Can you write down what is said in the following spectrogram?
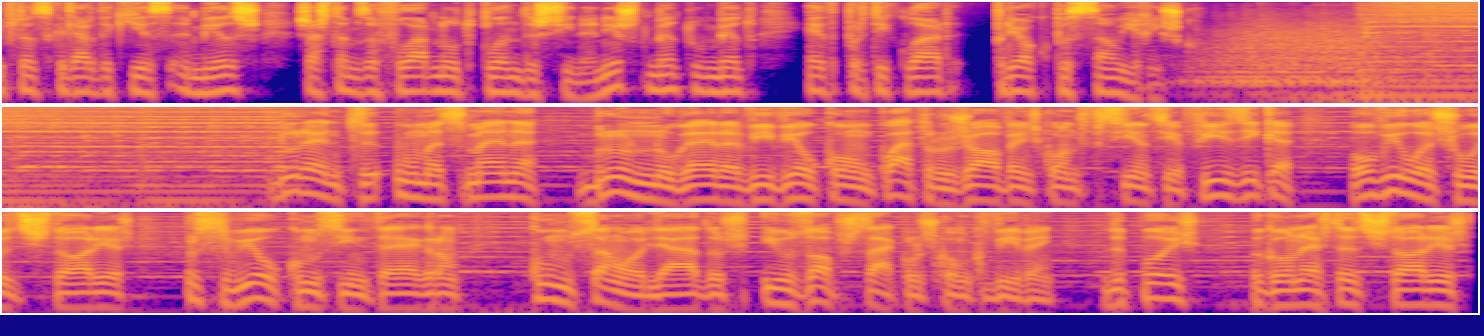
e, portanto, se calhar daqui a meses já estamos a falar no outro plano da China. Neste momento, o momento é de particular preocupação e risco. Durante uma semana, Bruno Nogueira viveu com quatro jovens com deficiência física, ouviu as suas histórias, percebeu como se integram, como são olhados e os obstáculos com que vivem. Depois, pegou nestas histórias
